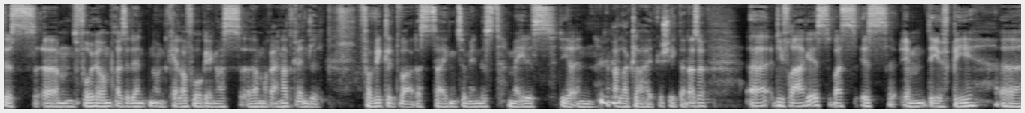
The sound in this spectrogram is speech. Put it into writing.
des ähm, früheren Präsidenten und Kellervorgängers ähm, Reinhard Grindel verwickelt war. Das zeigen zumindest Mails, die er in mhm. aller Klarheit geschickt hat. Also äh, die Frage ist, was ist im DFB äh,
